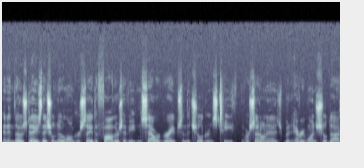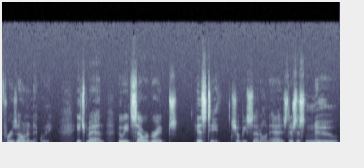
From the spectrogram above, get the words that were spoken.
And in those days they shall no longer say, The fathers have eaten sour grapes, and the children's teeth are set on edge, but every one shall die for his own iniquity. Each man who eats sour grapes, his teeth shall be set on edge. There's this new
